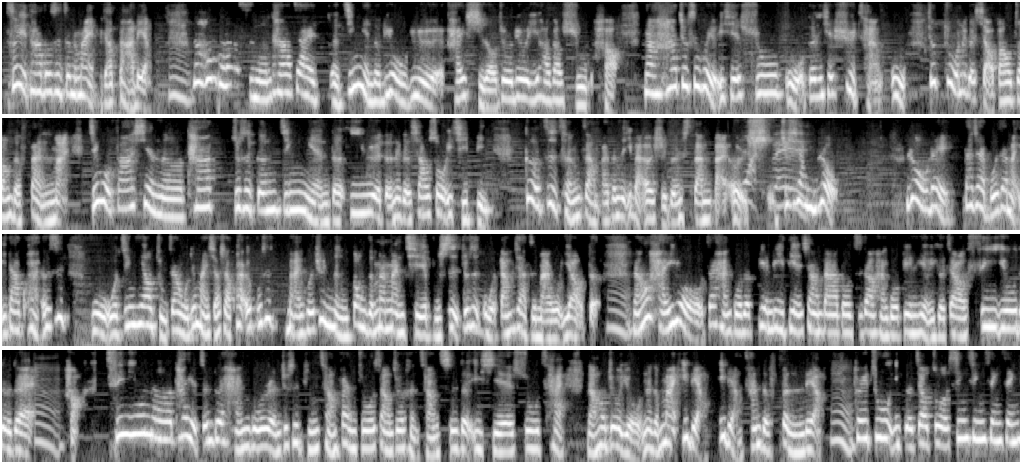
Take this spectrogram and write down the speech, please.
所以它都是真的卖比较大量。嗯，那 Home Plus 呢？它在呃今年的六月开始哦，就是六月一号到十五号，那它就是会有一些蔬果跟一些畜产物，就做那个小包装的贩卖。结果发现呢，它就是跟今年的一月的那个销售一起比，各自成长百分之一百二十跟三百二十，就是像肉。肉类大家也不会再买一大块，而是我我今天要煮这样，我就买小小块，而不是买回去冷冻着慢慢切，不是，就是我当下只买我要的。嗯，然后还有在韩国的便利店，像大家都知道，韩国便利店有一个叫 CU，对不对？嗯，好。CU 呢，它也针对韩国人，就是平常饭桌上就很常吃的一些蔬菜，然后就有那个卖一两一两餐的分量，嗯，推出一个叫做“星星星星”，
